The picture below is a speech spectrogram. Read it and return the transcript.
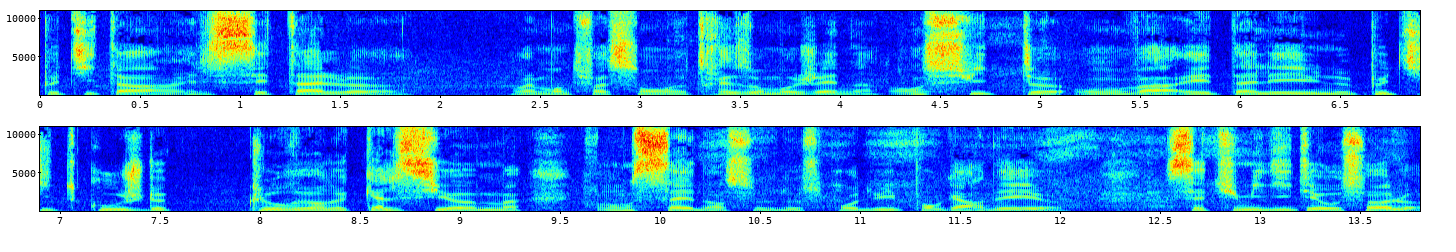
petits tas. hein. Elle s'étale euh, vraiment de façon euh, très homogène. Ensuite, euh, on va étaler une petite couche de chlorure de calcium. On ce, de ce produit pour garder cette humidité au sol.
